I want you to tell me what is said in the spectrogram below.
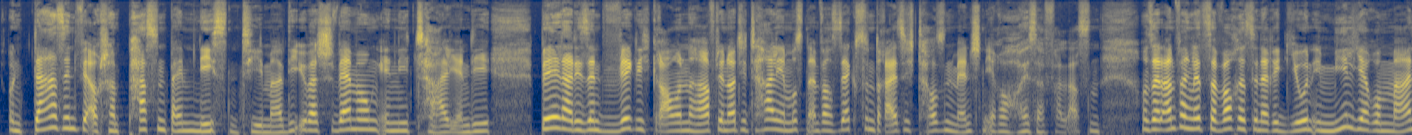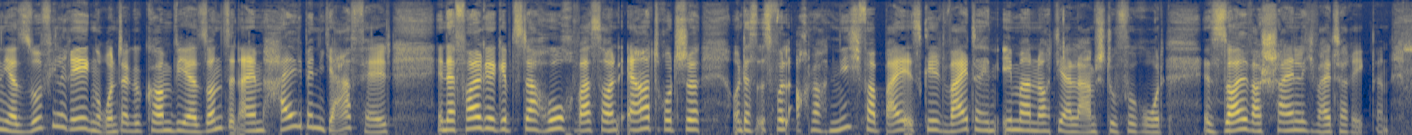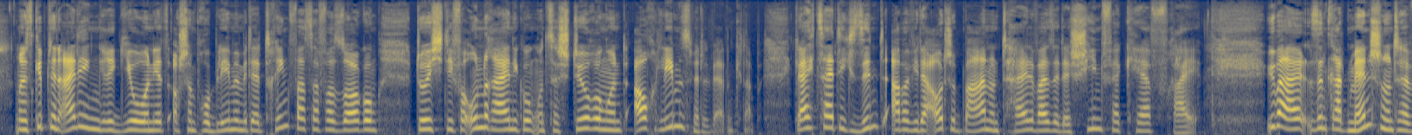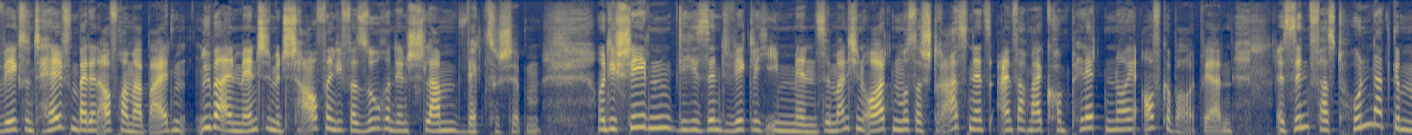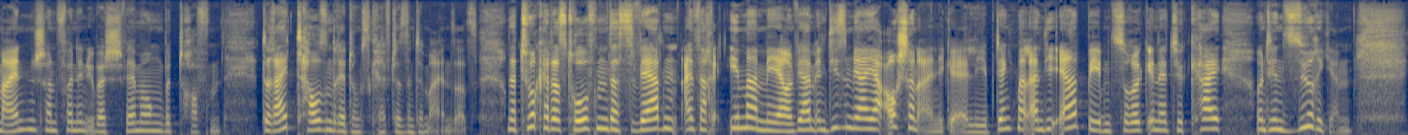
Und da sind wir auch schon passend beim nächsten Thema, die Überschwemmung in Italien. Die Bilder, die sind wirklich grauenhaft. In Norditalien mussten einfach 36.000 Menschen ihre Häuser verlassen. Und seit Anfang letzter Woche ist in der Region Emilia-Romagna so viel Regen runtergekommen, wie er sonst in einem halben Jahr fällt. In der Folge gibt's da Hochwasser und Erdrutsche und das ist wohl auch noch nicht vorbei. Es gilt weiterhin immer noch die Alarmstufe Rot. Es soll wahrscheinlich weiter regnen. Und es gibt in einigen Regionen jetzt auch schon Probleme mit der Trinkwasserversorgung durch die Verunreinigung und Zerstörung und auch Lebensmittel werden knapp. Gleichzeitig sind aber wieder Autobahnen und teilweise der Schienenverkehr frei. Überall sind gerade Menschen unterwegs und helfen bei den Aufräumarbeiten. Überall Menschen mit Schaufeln, die versuchen, den Schlamm wegzuschippen. Und die Schäden, die sind wirklich immens. In manchen Orten muss das Straßennetz einfach mal komplett neu aufgebaut werden. Es sind fast 100 Gemeinden schon von den Überschwemmungen betroffen. 3000 1000 Rettungskräfte sind im Einsatz. Naturkatastrophen, das werden einfach immer mehr und wir haben in diesem Jahr ja auch schon einige erlebt. Denkt mal an die Erdbeben zurück in der Türkei und in Syrien.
